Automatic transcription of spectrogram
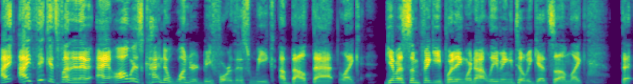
I I think it's fun, and I I always kind of wondered before this week about that. Like, give us some figgy pudding. We're not leaving until we get some. Like that.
